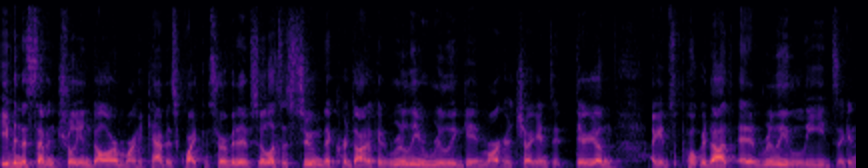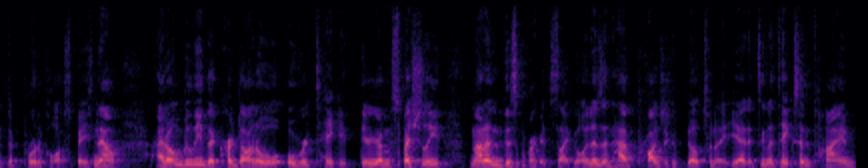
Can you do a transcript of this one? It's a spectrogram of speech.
even the $7 trillion market cap is quite conservative. So let's assume that Cardano can really, really gain market share against Ethereum against Polkadot and really leads against the protocol space. Now, I don't believe that Cardano will overtake Ethereum, especially not in this market cycle. It doesn't have projects built on it yet. It's gonna take some time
